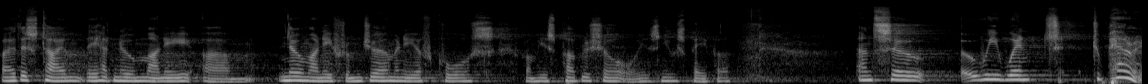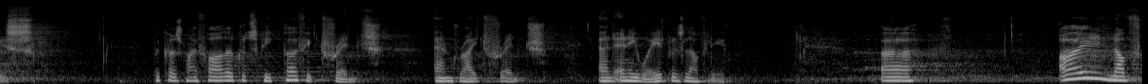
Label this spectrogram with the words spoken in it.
By this time, they had no money, um, no money from Germany, of course, from his publisher or his newspaper. And so uh, we went to Paris because my father could speak perfect French and write French. And anyway, it was lovely. Uh, I loved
